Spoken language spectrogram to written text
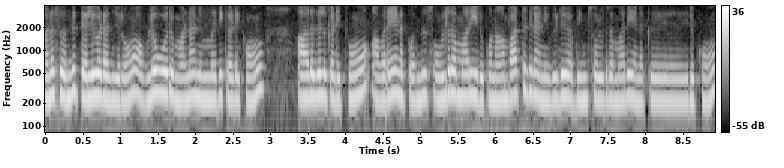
மனசு வந்து தெளிவடைஞ்சிரும். அவ்வளோ ஒரு மன நிம்மதி கிடைக்கும் ஆறுதல் கிடைக்கும். அவரே எனக்கு வந்து சொல்கிற மாதிரி இருக்கும். நான் பார்த்துக்கிறேன் நீ விடு அப்படின்னு சொல்கிற மாதிரி எனக்கு இருக்கும்.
